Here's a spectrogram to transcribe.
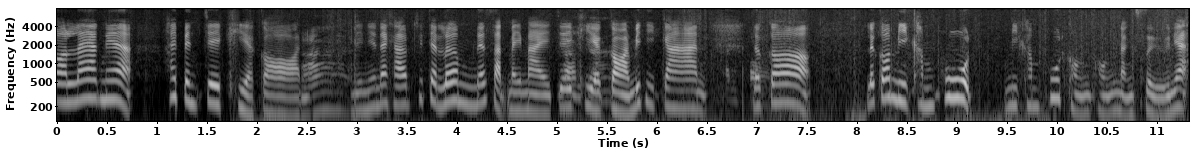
ตอนแรกเนี่ยให้เป็นเจเขี่ยก่อน อ่า ในนี้นะคะที่จะเริ่มเนื้อสัตว์ใหม่ๆ เจเคียก่อนวิธีการ แล้วก็แล้วก็มีคำพูดมีคำพูดของของหนังสือเนี่ย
